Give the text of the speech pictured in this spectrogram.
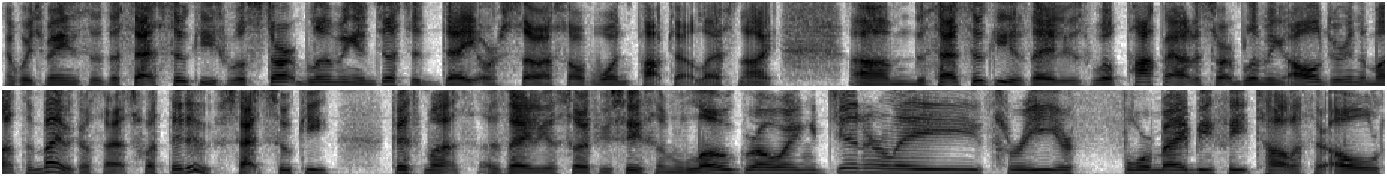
and which means that the Satsukis will start blooming in just a day or so. I saw one popped out last night. Um, the Satsuki azaleas will pop out and start blooming all during the month of May because that's what they do. Satsuki fifth month azaleas. So if you see some low growing, generally three or four maybe feet tall if they're old,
